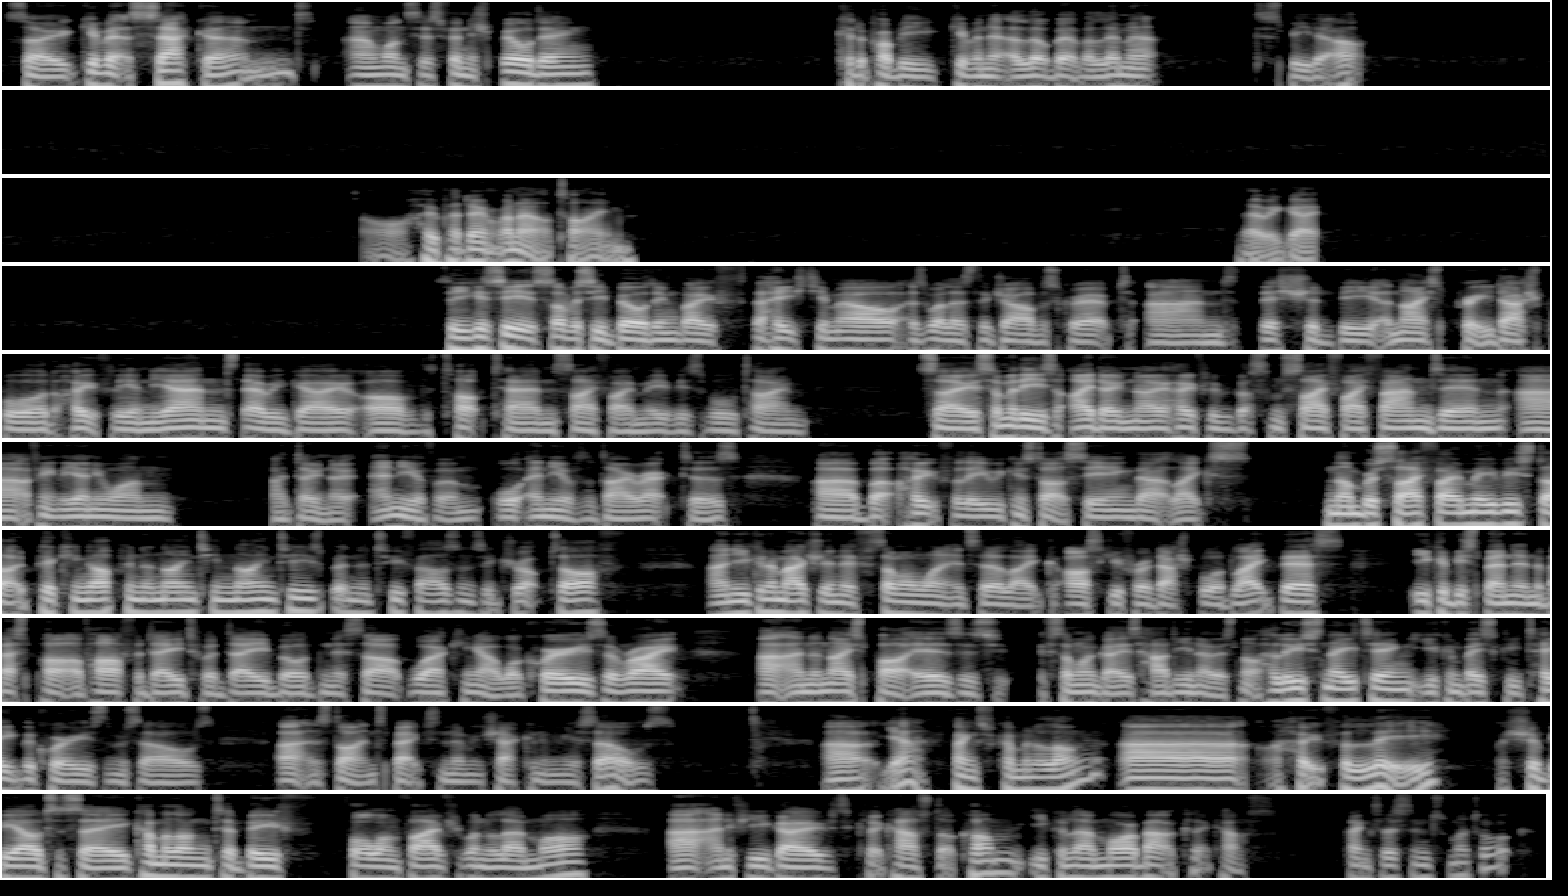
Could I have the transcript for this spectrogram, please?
So give it a second, and once it's finished building, could have probably given it a little bit of a limit to speed it up. Oh, I hope I don't run out of time. There we go. So you can see it's obviously building both the HTML as well as the JavaScript, and this should be a nice, pretty dashboard, hopefully in the end, there we go, of the top 10 sci-fi movies of all time. So some of these I don't know. Hopefully we've got some sci-fi fans in. Uh, I think the only one, I don't know any of them or any of the directors, uh, but hopefully we can start seeing that like number of sci-fi movies started picking up in the 1990s, but in the 2000s it dropped off. And you can imagine if someone wanted to like ask you for a dashboard like this, you could be spending the best part of half a day to a day building this up, working out what queries are right. Uh, and the nice part is, is if someone goes, how do you know it's not hallucinating? You can basically take the queries themselves uh, and start inspecting them and checking them yourselves. Uh, yeah, thanks for coming along. Uh, hopefully, I should be able to say, come along to booth 415 if you want to learn more. Uh, and if you go to clickhouse.com, you can learn more about ClickHouse. Thanks for listening to my talk.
